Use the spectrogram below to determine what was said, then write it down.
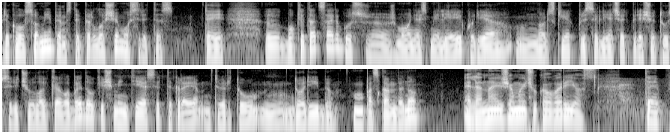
priklausomybėms, taip ir lošimų sritis. Tai e, būkite atsargus žmonės mėlyjei, kurie nors kiek prisiliečiat prie šitų sričių, laikia labai daug išminties ir tikrai tvirtų darybių. Mums paskambino. Elena iš Žemaičių kalvarijos. Taip,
